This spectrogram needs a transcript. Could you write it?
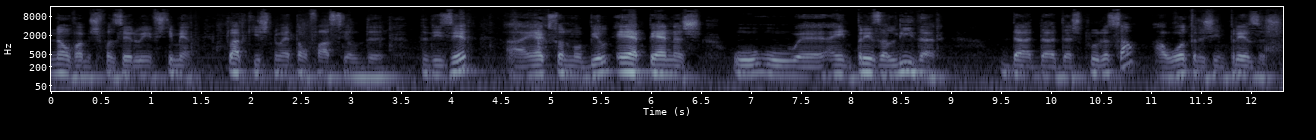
não vamos fazer o investimento. Claro que isto não é tão fácil de, de dizer. A ExxonMobil é apenas o, o, eh, a empresa líder da, da, da, exploração. Há outras empresas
